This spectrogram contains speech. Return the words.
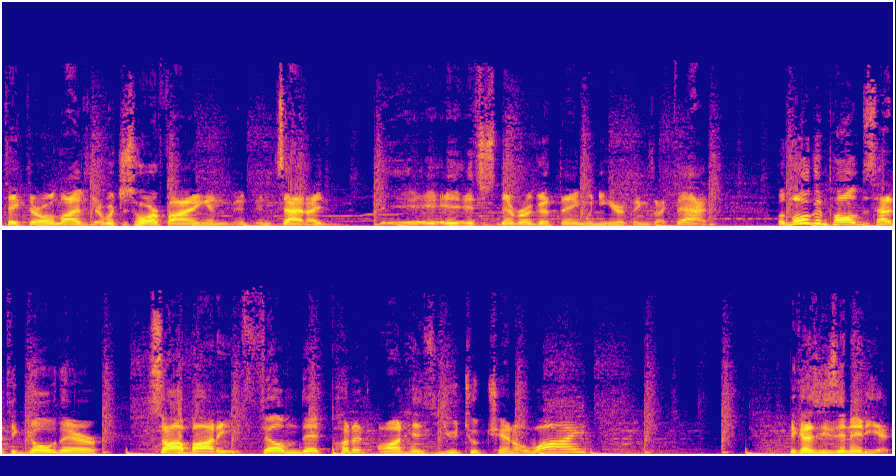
take their own lives there, which is horrifying and, and, and sad. I, it, it's just never a good thing when you hear things like that. But Logan Paul decided to go there, saw a body, filmed it, put it on his YouTube channel. Why? Because he's an idiot.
